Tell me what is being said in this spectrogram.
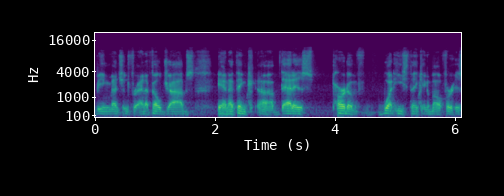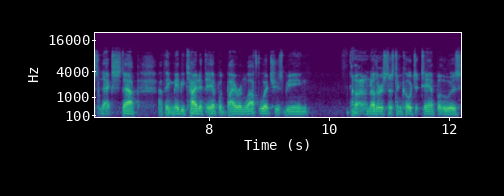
being mentioned for NFL jobs, and I think uh, that is part of what he's thinking about for his next step. I think maybe tied at the hip with Byron Leftwich, who's being uh, another assistant coach at Tampa, who is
